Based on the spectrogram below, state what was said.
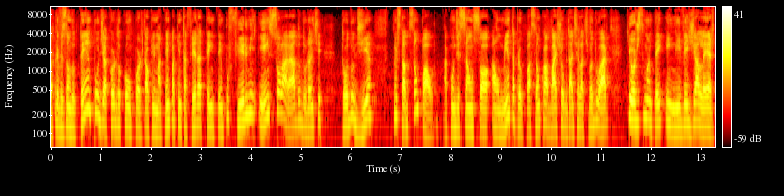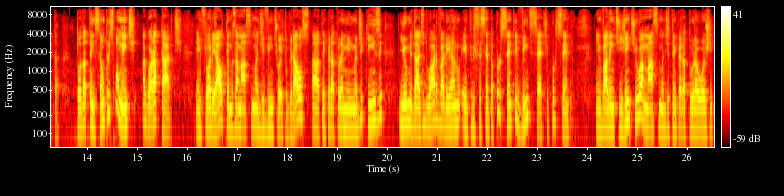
a previsão do tempo, de acordo com o portal Climatempo, a quinta-feira tem tempo firme e ensolarado durante todo o dia no estado de São Paulo. A condição só aumenta a preocupação com a baixa umidade relativa do ar, que hoje se mantém em níveis de alerta. Toda atenção, principalmente agora à tarde. Em Floreal, temos a máxima de 28 graus, a temperatura mínima de 15 e umidade do ar variando entre 60% e 27%. Em Valentim Gentil, a máxima de temperatura hoje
